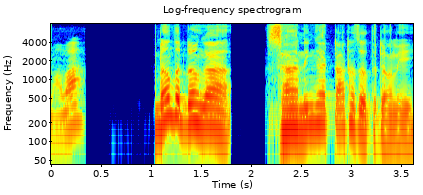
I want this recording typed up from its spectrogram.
မှာပါနောက်တဲ့တော့ကဇာနီငါတာထတဲ့တောင်းလေး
